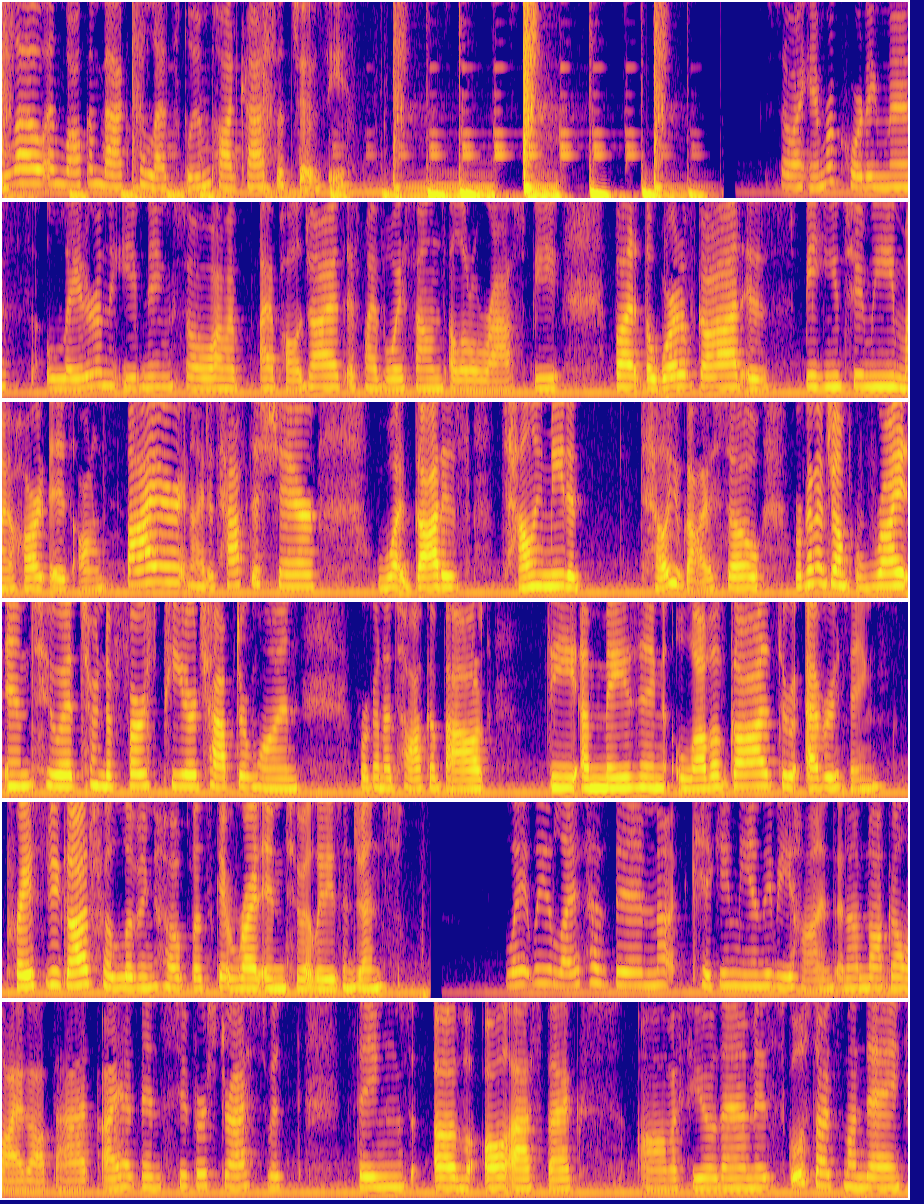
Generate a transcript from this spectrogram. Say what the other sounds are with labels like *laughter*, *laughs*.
hello, and welcome back to Let's Bloom podcast with Josie. So, I am recording this later in the evening, so I'm apologize if my voice sounds a little raspy, but the Word of God is speaking to me. My heart is on fire, and I just have to share what God is telling me to tell you guys. So we're gonna jump right into it. Turn to First Peter chapter one. We're gonna talk about the amazing love of God through everything. Praise be God for living hope. Let's get right into it, ladies and gents. Lately, life has been kicking me in the behind, and I'm not gonna lie about that. I have been super stressed with things of all aspects. Um, a few of them is school starts Monday,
